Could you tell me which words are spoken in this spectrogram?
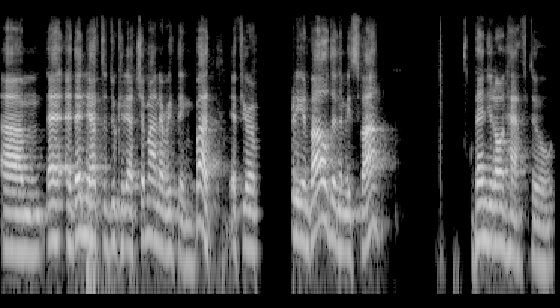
Um, and then you have to do Kiryat Shema and everything. But if you're already involved in the mitzvah, then you don't have to.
